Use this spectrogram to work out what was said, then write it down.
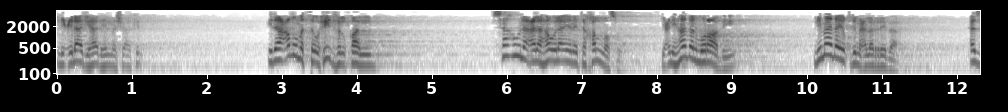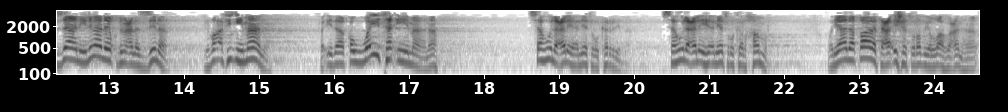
لعلاج هذه المشاكل. إذا عظم التوحيد في القلب سهل على هؤلاء أن يتخلصوا. يعني هذا المرابي لماذا يقدم على الربا؟ الزاني لماذا يقدم على الزنا؟ لضعف إيمانه. فإذا قويت إيمانه سهل عليه أن يترك الربا سهل عليه أن يترك الخمر. ولهذا قالت عائشة رضي الله عنها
